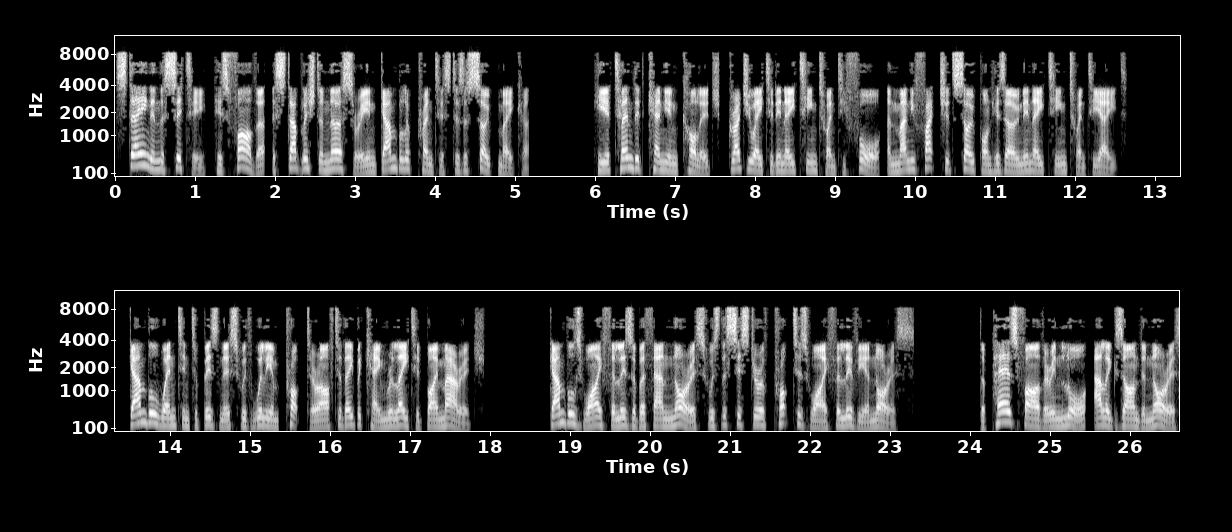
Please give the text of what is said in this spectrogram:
Staying in the city, his father, established a nursery and Gamble apprenticed as a soap maker. He attended Kenyon College, graduated in 1824, and manufactured soap on his own in 1828. Gamble went into business with William Procter after they became related by marriage. Gamble's wife Elizabeth Ann Norris was the sister of Procter's wife Olivia Norris. The pair's father-in-law, Alexander Norris,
